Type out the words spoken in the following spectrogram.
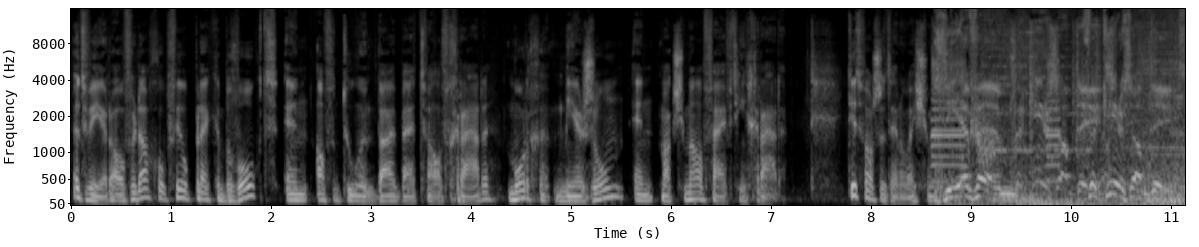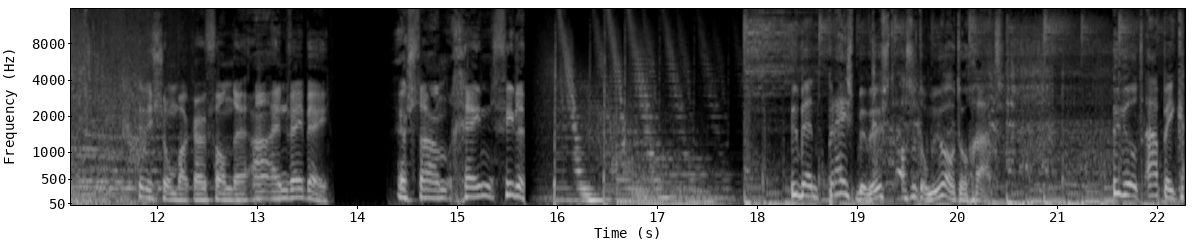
Het weer overdag op veel plekken bewolkt en af en toe een bui bij 12 graden. Morgen meer zon en maximaal 15 graden. Dit was het NOS Show. ZFM, verkeersupdate. verkeersupdate. Dit is John Bakker van de ANWB. Er staan geen files. U bent prijsbewust als het om uw auto gaat. U wilt APK,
